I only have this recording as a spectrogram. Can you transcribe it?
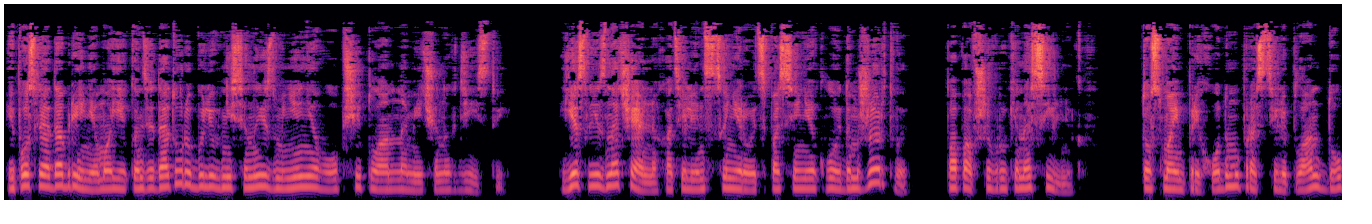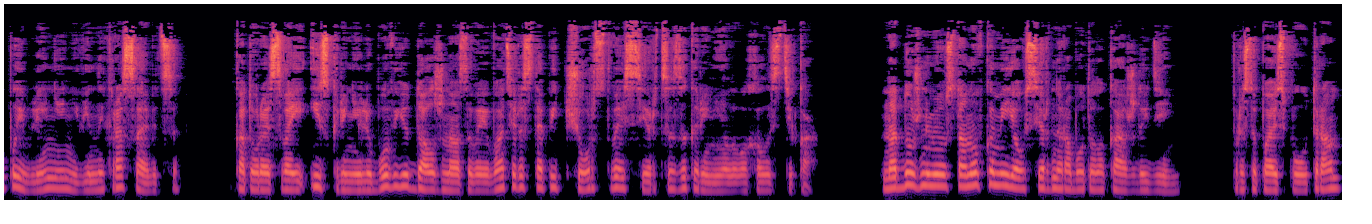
и после одобрения моей кандидатуры были внесены изменения в общий план намеченных действий. Если изначально хотели инсценировать спасение Клойдом жертвы, попавшей в руки насильников, то с моим приходом упростили план до появления невинной красавицы, которая своей искренней любовью должна завоевать и растопить черствое сердце закоренелого холостяка. Над нужными установками я усердно работала каждый день. Просыпаясь по утрам,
